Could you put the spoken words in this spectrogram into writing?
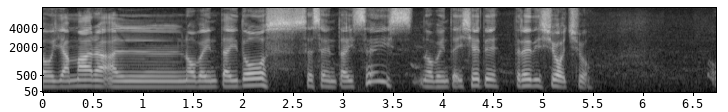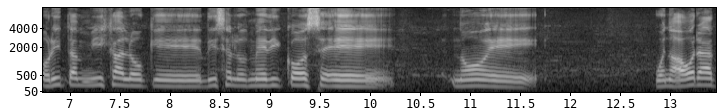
o llamar al 92 66 97 318. Ahorita mi hija lo que dicen los médicos, eh, no, eh, bueno, ahora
